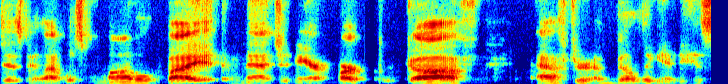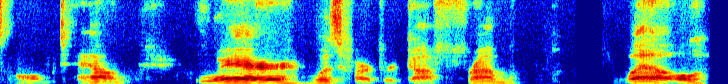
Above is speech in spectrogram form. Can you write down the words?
Disneyland was modeled by Imagineer Harper Goff after a building in his hometown. Where was Harper Goff from? Well,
